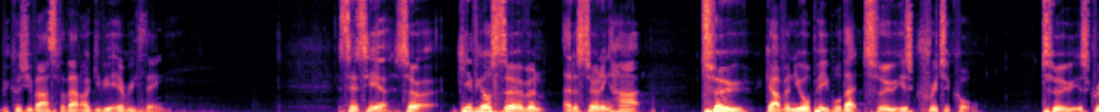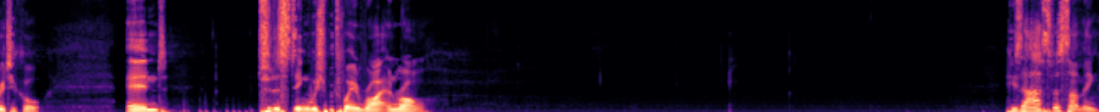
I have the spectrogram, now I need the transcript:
Because you've asked for that, I'll give you everything. It says here, So give your servant a discerning heart to govern your people. That too is critical two is critical. And to distinguish between right and wrong. He's asked for something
